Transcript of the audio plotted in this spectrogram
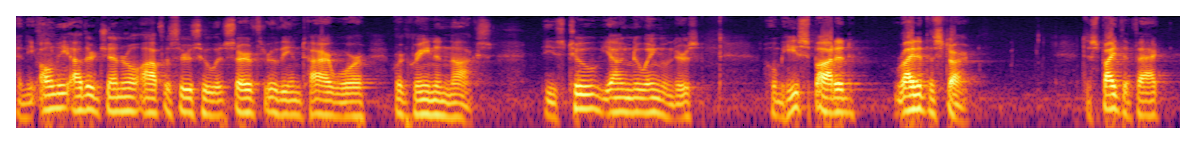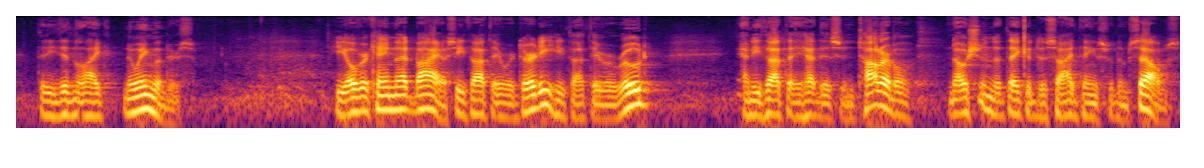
And the only other general officers who would serve through the entire war were Greene and Knox, these two young New Englanders whom he spotted right at the start, despite the fact that he didn't like New Englanders. He overcame that bias. He thought they were dirty, he thought they were rude, and he thought they had this intolerable notion that they could decide things for themselves,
